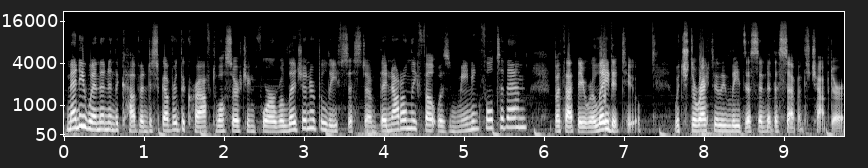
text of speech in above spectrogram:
Many women in the coven discovered the craft while searching for a religion or belief system they not only felt was meaningful to them, but that they related to, which directly leads us into the seventh chapter.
